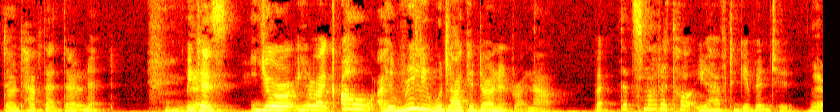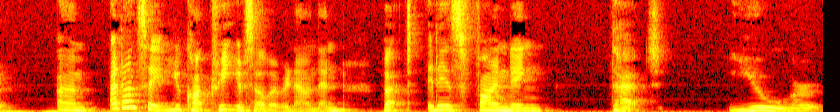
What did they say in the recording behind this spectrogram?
don't have that donut because you're you're like oh i really would like a donut right now but that's not a thought you have to give into. Yeah, um, I don't say you can't treat yourself every now and then, but it is finding that you are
